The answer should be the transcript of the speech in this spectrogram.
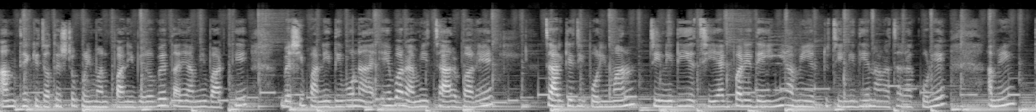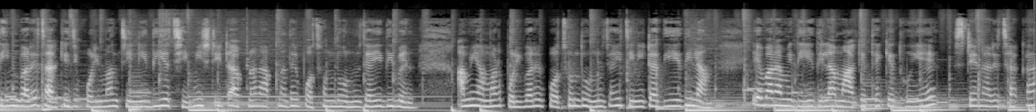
আম থেকে যথেষ্ট পরিমাণ পানি বেরোবে, তাই আমি বাড়তি বেশি পানি দিব না। এবার আমি চারবারে চার কেজি পরিমাণ চিনি দিয়েছি। একবারে দেইনি, আমি একটু চিনি দিয়ে নাড়াচাড়া করে আমি তিনবারে চার কেজি পরিমাণ চিনি দিয়েছি। মিষ্টিটা আপনারা আপনাদের পছন্দ অনুযায়ী দিবেন। আমি আমার পরিবারের পছন্দ অনুযায়ী চিনিটা দিয়ে দিলাম। এবার আমি দিয়ে দিলাম আগে থেকে ধুয়ে, স্টেনারে ছাকা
